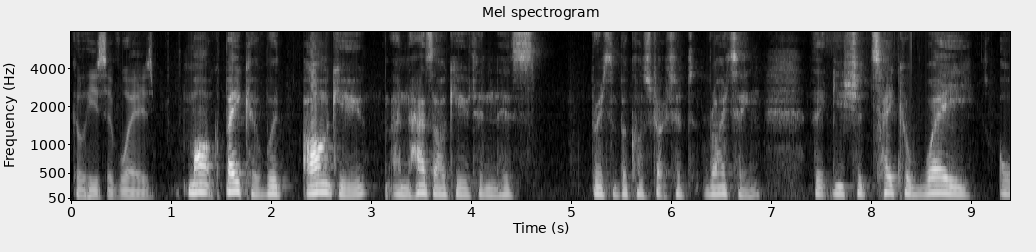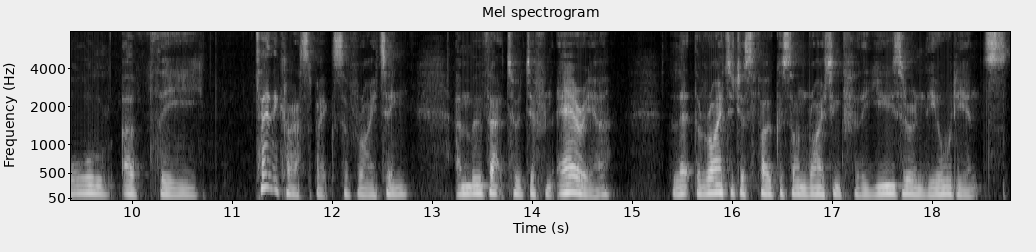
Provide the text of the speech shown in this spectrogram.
cohesive ways. Mark baker would argue and has argued in his reasonable constructed writing that you should take away all of the technical aspects of writing and move that to a different area. Let the writer just focus on writing for the user and the audience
